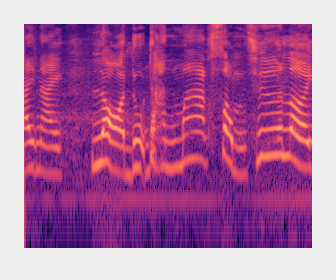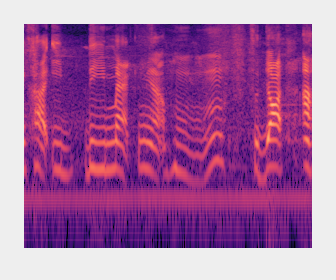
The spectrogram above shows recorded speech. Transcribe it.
ายในหล่อดุดันมากสมชื่อเลยค่ะ e d max เนี่ยหืมสุดยอดอะ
